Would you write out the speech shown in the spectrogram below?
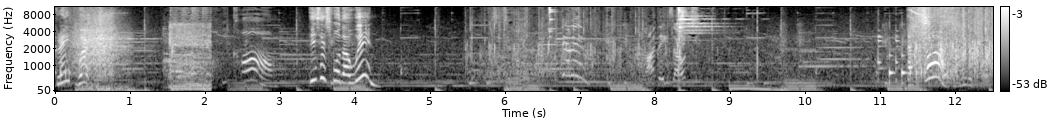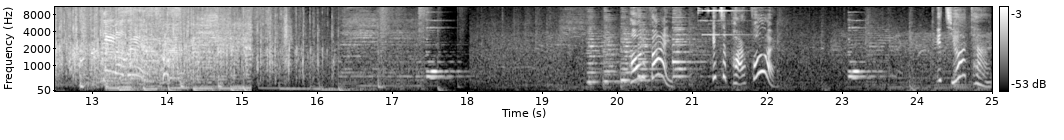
Great work. Be calm. This is for the win. Get in. These out. It's your turn.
